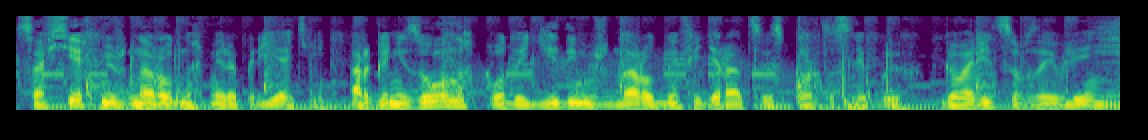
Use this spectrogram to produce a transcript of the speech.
со всех международных мероприятий, организованных под эгидой Международной Федерации спорта слепых, говорится в заявлении.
